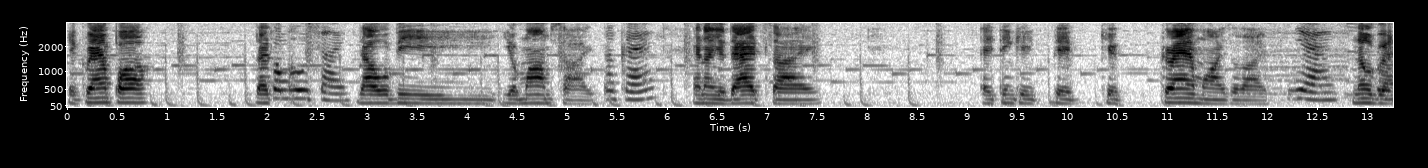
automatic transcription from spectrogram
your grandpa. That's From whose side? that would be your mom's side, Okay. and on your dad's side, I think it, they, your grandma is alive. Yes. No They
